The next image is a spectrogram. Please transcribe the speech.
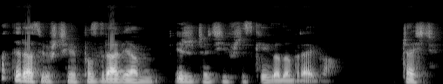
A teraz już Cię pozdrawiam i życzę Ci wszystkiego dobrego. Cześć.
